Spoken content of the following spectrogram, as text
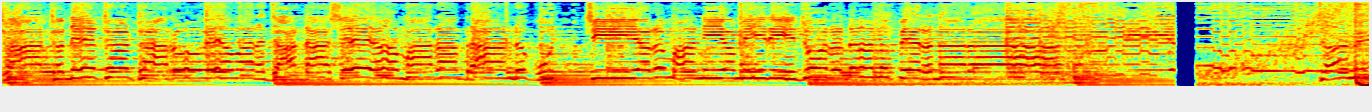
ઠાઠ ને ઠઠારો વ્યવહાર જાડા છે અમારા બ્રાન્ડ. ગુચ્ચી અરમાની, અમીરી, જોરડન પહેરનારા. જાને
